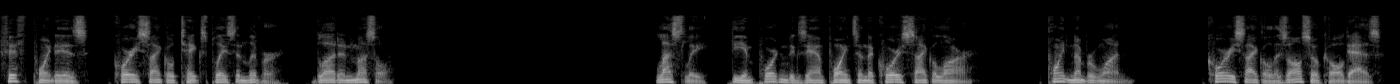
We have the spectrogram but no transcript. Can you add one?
Fifth point is, Cori cycle takes place in liver, blood and muscle. Lastly, the important exam points in the Cori cycle are Point number 1. Cori cycle is also called as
